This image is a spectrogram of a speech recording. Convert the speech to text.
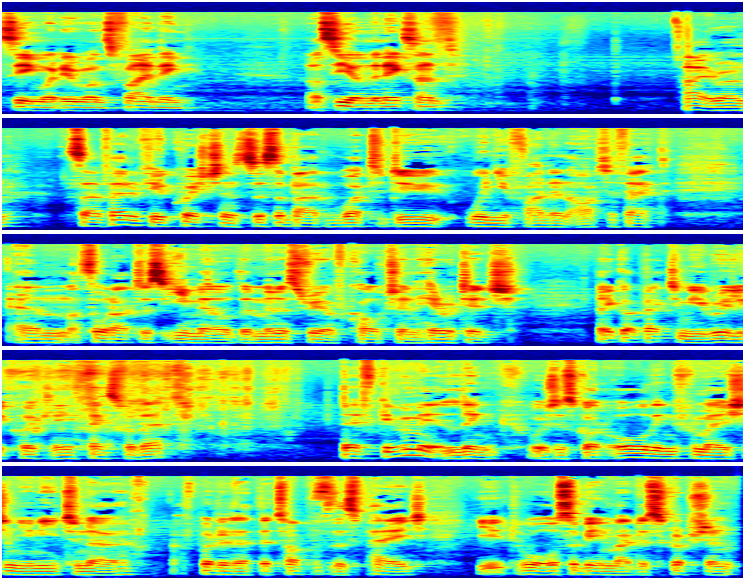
seeing what everyone's finding. I'll see you on the next hunt. Hi everyone. So I've had a few questions just about what to do when you find an artifact, and I thought I'd just email the Ministry of Culture and Heritage. They got back to me really quickly. Thanks for that. They've given me a link which has got all the information you need to know. I've put it at the top of this page. It will also be in my description.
